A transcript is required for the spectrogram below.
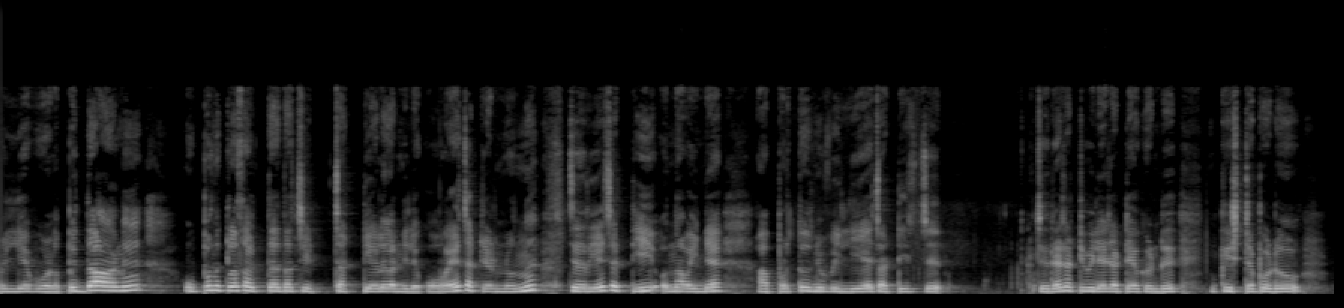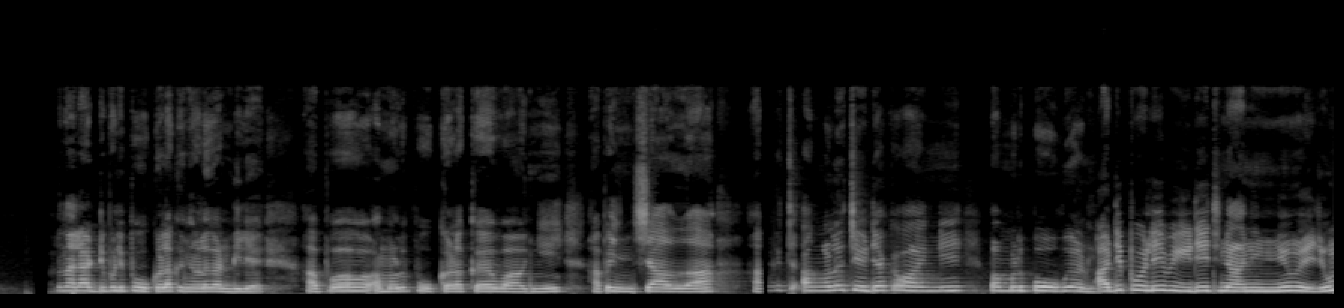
വലിയ പൂവുകൾ അപ്പോൾ ഇതാണ് ഉപ്പ് നിൽക്കുന്ന സ്ഥലത്ത് അതാ ചി ചട്ടികൾ കണ്ടില്ലേ? കുറേ ചട്ടികളുണ്ട്. ഒന്ന് ചെറിയ ചട്ടി ഒന്ന് അതിന്റെ അപ്പുറത്ത് ഒരു വലിയ ചട്ടി ചെറിയ ചട്ടി വലിയ ചട്ടിയൊക്കെ ഉണ്ട്. എനിക്ക് ഇഷ്ടപ്പെടും. നല്ല അടിപൊളി പൂക്കളൊക്കെ ഞങ്ങൾ കണ്ടില്ലേ? അപ്പോൾ നമ്മൾ പൂക്കളൊക്കെ വാങ്ങി അപ്പോൾ ഇൻഷാല്ല ഞങ്ങൾ ചെടിയൊക്കെ വാങ്ങി ഇപ്പം നമ്മൾ പോവുകയാണ്. അടിപൊളി വീഡിയോ ആയിട്ട് ഞാൻ ഇനിയും വരും.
